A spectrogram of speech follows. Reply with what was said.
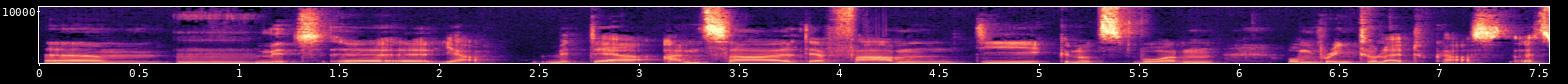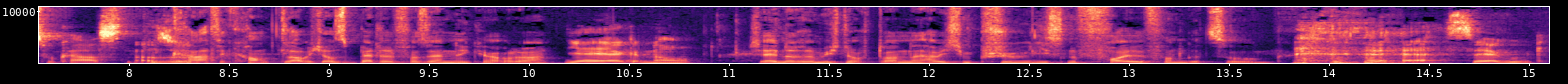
Ähm, Mhm. mit, äh, äh, ja, mit der Anzahl der Farben, die genutzt wurden, um Bring to Light zu, cast, äh, zu casten. Also, Die Karte kommt, glaube ich, aus Battle for Zendika, oder? ja, ja, genau. Ich erinnere mich noch dran, da habe ich im Pre-Release voll von gezogen. Sehr gut.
